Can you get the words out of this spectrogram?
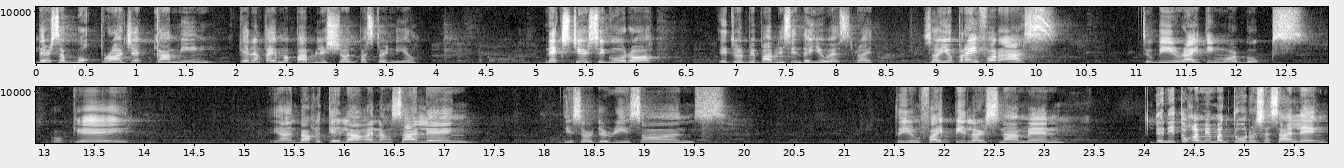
there's a book project coming. Kailan kayo ma-publish yun, Pastor Neil? Next year siguro, it will be published in the US, right? So you pray for us to be writing more books. Okay? Yan, bakit kailangan ng saling? These are the reasons. Ito yung five pillars namin. Ganito kami magturo sa saling.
